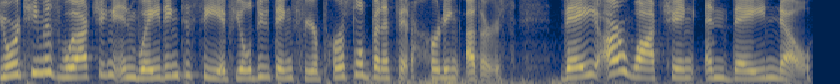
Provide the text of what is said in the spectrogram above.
Your team is watching and waiting to see if you'll do things for your personal benefit, hurting others. They are watching and they know.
